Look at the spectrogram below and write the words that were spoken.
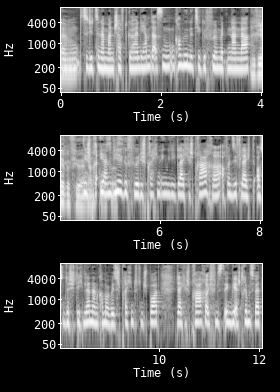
ähm, zu, die zu einer Mannschaft gehören. Die haben da ist ein, Community-Gefühl miteinander. Ein Wir-Gefühl, ja, ein. Wir-Gefühl. Die sprechen irgendwie die gleiche Sprache, auch wenn sie vielleicht aus unterschiedlichen Ländern kommen, aber sie sprechen durch den Sport die gleiche Sprache. Ich finde es irgendwie erstrebenswert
